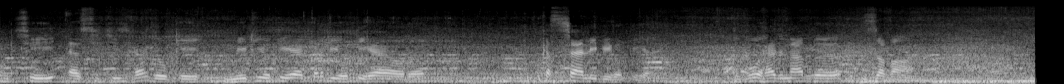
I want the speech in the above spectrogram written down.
कौन सी ऐसी चीज़ है जो कि मीठी होती है, कड़वी होती है और कसैली भी होती है? तो वो है जनाब ज़बान।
